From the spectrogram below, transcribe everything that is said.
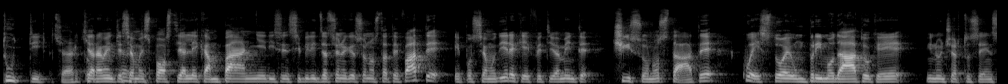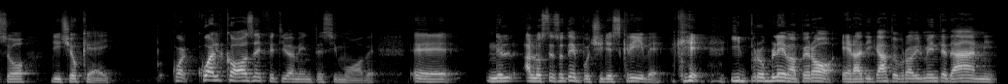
tutti certo, chiaramente certo. siamo esposti alle campagne di sensibilizzazione che sono state fatte e possiamo dire che effettivamente ci sono state. Questo è un primo dato che in un certo senso dice ok, qual- qualcosa effettivamente si muove. Eh, nel, allo stesso tempo ci descrive che il problema però è radicato probabilmente da anni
